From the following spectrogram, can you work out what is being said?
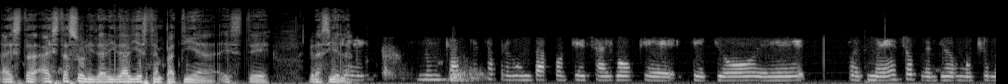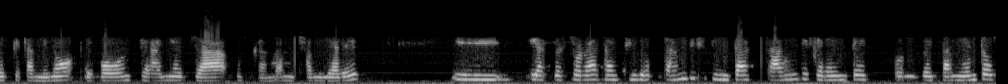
a esta, a esta solidaridad y esta empatía, este, Graciela. Me encanta esa pregunta porque es algo que, que yo he, pues me he sorprendido mucho en este camino. Llevo 11 años ya buscando a mis familiares y las personas han sido tan distintas, tan diferentes, con pensamientos,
